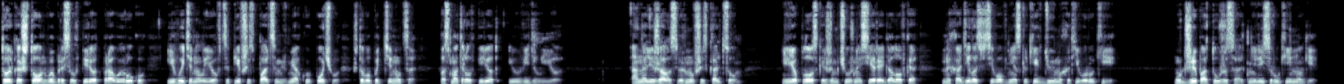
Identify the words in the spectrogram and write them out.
Только что он выбросил вперед правую руку и вытянул ее, вцепившись пальцами в мягкую почву, чтобы подтянуться, посмотрел вперед и увидел ее. Она лежала, свернувшись кольцом. Ее плоская жемчужная серая головка находилась всего в нескольких дюймах от его руки. У джипа от ужаса отнялись руки и ноги.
